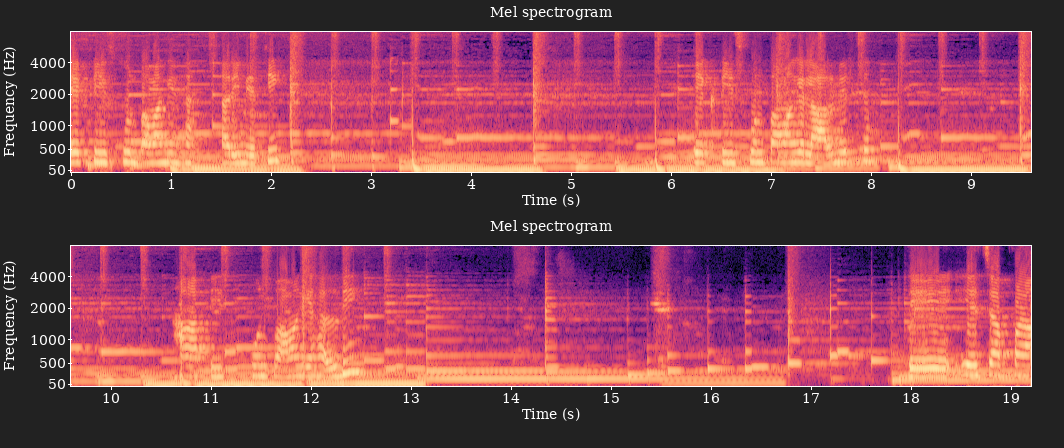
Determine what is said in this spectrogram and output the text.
एक टी स्पून पावे हरी मेथी। एक टी स्पून पावे लाल मिर्च। 1 ਟੀਸਪੂਨ ਪਾਵਾਂਗੇ ਹਲਦੀ। ਤੇ ਇਹ ਚ ਆਪਣਾ,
